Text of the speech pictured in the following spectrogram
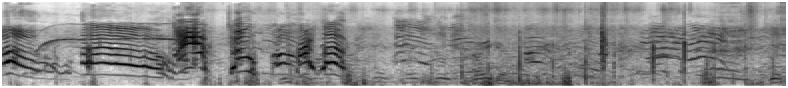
Oh, oh. I have two phones. My phone. Smith.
